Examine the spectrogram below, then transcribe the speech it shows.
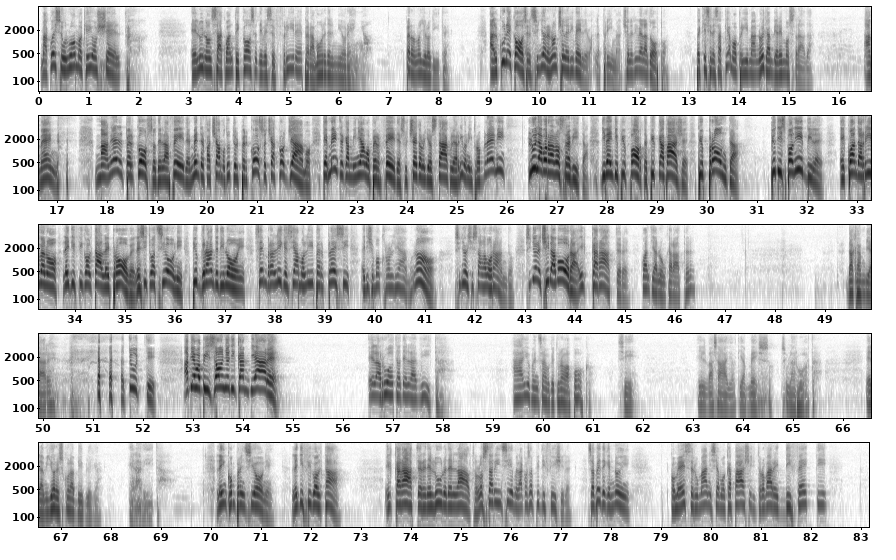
ma questo è un uomo che io ho scelto e lui non sa quante cose deve soffrire per amore del mio regno. Però non glielo dite. Alcune cose il Signore non ce le rivela prima, ce le rivela dopo, perché se le sappiamo prima noi cambieremo strada. Amen. Ma nel percorso della fede, mentre facciamo tutto il percorso, ci accorgiamo che mentre camminiamo per fede succedono gli ostacoli, arrivano i problemi, lui lavora la nostra vita, diventi più forte, più capace, più pronta, più disponibile. E quando arrivano le difficoltà, le prove, le situazioni più grandi di noi, sembra lì che siamo lì perplessi e diciamo, crolliamo. No, il Signore ci sta lavorando. Il Signore ci lavora il carattere. Quanti hanno un carattere? Da cambiare. Tutti. Abbiamo bisogno di cambiare. È la ruota della vita. Ah, io pensavo che durava poco. Sì, il vasaio ti ha messo sulla ruota. E la migliore scuola biblica è la vita. Le incomprensioni, le difficoltà, il carattere dell'uno e dell'altro, lo stare insieme è la cosa più difficile. Sapete che noi come esseri umani siamo capaci di trovare difetti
